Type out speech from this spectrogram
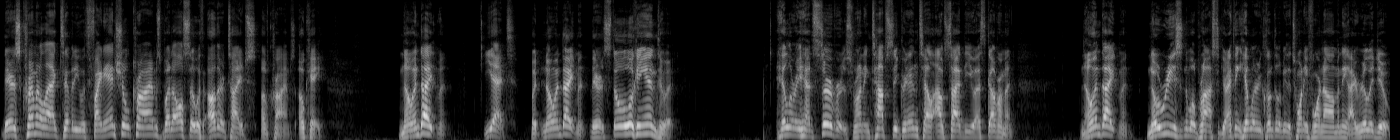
there's criminal activity with financial crimes, but also with other types of crimes. Okay. No indictment yet, but no indictment. They're still looking into it. Hillary had servers running top secret intel outside the US government. No indictment. No reasonable prosecutor. I think Hillary Clinton will be the 24 nominee. I really do.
